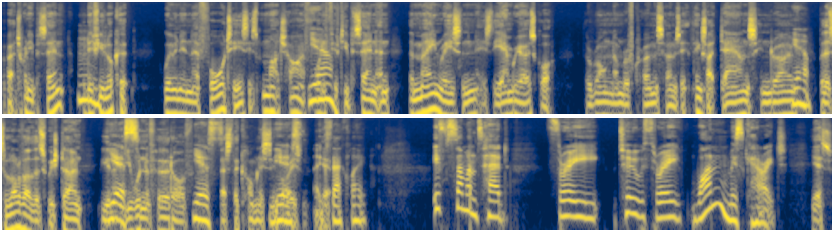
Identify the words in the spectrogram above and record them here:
about 20%. But if you look at women in their 40s, it's much higher, 40, Mm. Yeah. 50%. And the main reason is the embryo's got the wrong number of chromosomes. It- Things like Down syndrome. Yeah. But there's a lot of others which don't, you know, Yes. you wouldn't have heard of. Yes. That's the commonest single yes, reason. Yeah. exactly. If someone's had three, two, three, one miscarriage, Yes.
